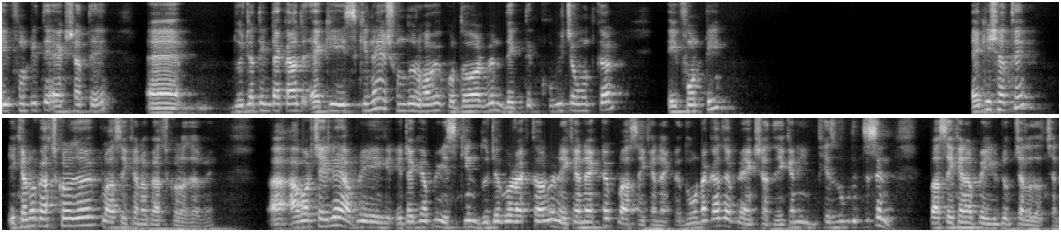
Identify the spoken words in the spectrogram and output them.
এই ফোনটিতে একসাথে দুইটা তিনটা কাজ একই স্ক্রিনে সুন্দরভাবে করতে পারবেন। দেখতে খুবই চমৎকার এই ফোনটি। একই সাথে এখানেও কাজ করা যাবে প্লাস এখানেও কাজ করা যাবে। আবার চাইলে আপনি এটাকে আপনি স্ক্রিন দুইটা করে রাখতে পারবেন, এখানে একটা প্লাস এখানে একটা। দুটা কাজ আপনি একসাথে। এখানে ফেসবুক দিতেছেন প্লাস এখানে আপনি ইউটিউব চালা যাচ্ছেন।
